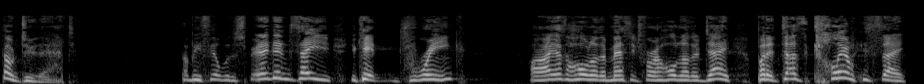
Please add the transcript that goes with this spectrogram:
Don't do that. But be filled with the Spirit. I didn't say you, you can't drink. All right, that's a whole other message for a whole other day. But it does clearly say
